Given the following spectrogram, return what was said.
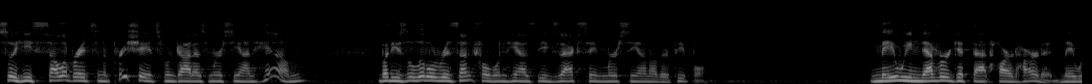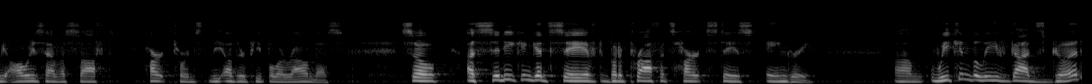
So he celebrates and appreciates when God has mercy on him but he's a little resentful when he has the exact same mercy on other people. May we never get that hard hearted. May we always have a soft heart towards the other people around us. So, a city can get saved, but a prophet's heart stays angry. Um, we can believe God's good,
